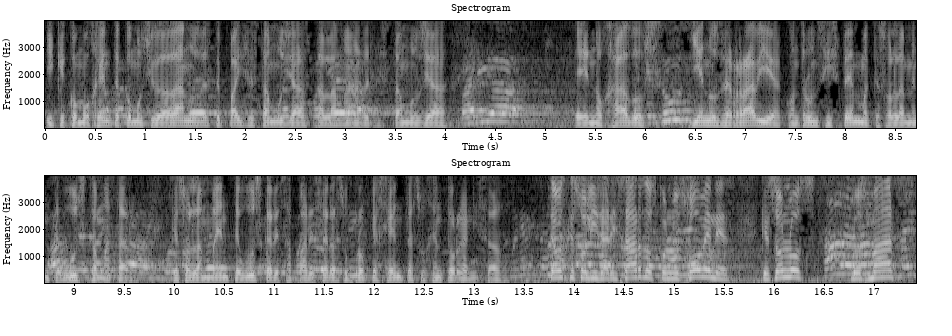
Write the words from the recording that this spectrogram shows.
Y que como gente, como ciudadanos de este país estamos ya hasta la madre, estamos ya enojados, llenos de rabia contra un sistema que solamente busca matar, que solamente busca desaparecer a su propia gente, a su gente organizada. Tenemos que solidarizarnos con los jóvenes, que son los, los más,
